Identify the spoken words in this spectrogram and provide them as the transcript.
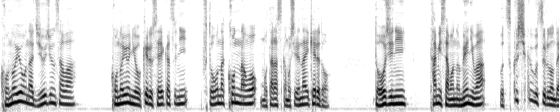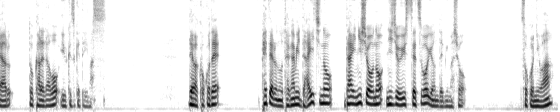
このような従順さはこの世における生活に不当な困難をもたらすかもしれないけれど同時に神様の目には美しく映るのであると彼らを勇気づけています。ではここでペテロの手紙第1の第2章の21節を読んでみましょう。そこには「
